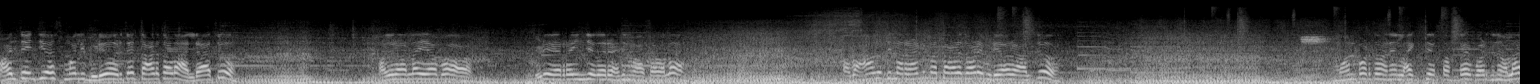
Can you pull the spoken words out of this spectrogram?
अहिले चाहिँ जियोस् मैले भिडियोहरू चाहिँ चाँडो चाँडो हालिरहेको छु। हजुरहरूलाई अब भिडियो हेरेर इन्जोय गरिराखिदिनु भएको छ होला अब आउँदो दिनमा पनि म चाँडो चाँडै भिडियोहरू हाल्छु मनपर्छ भने लाइक सेयर सब्सक्राइब गरिदिनु होला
